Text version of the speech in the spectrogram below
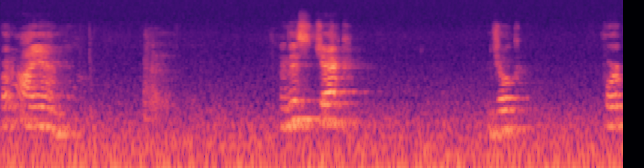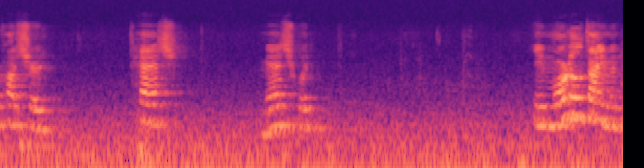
what I am. And this Jack joke, poor potsherd, patch, matchwood, immortal diamond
